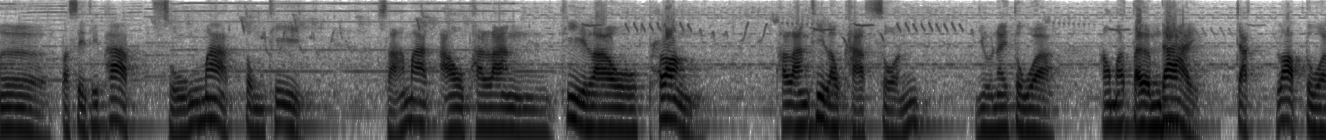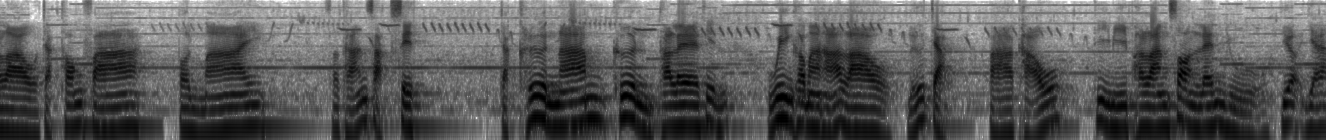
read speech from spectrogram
มือประสิทธิภาพสูงมากตรงที่ สามารถเอาพลังที่เราพร่อง พลังที่เราขาดสนอยู่ในตัว เอามาเติมได้จากรอบตัวเราจากท้องฟ้า ต้นไม้ สถานศักดิ์สิทธิ์ จากคลื่นน้ำคลื่นทะเลที่วิ่งเข้ามาหาเรา หรือจากป่าเขา ที่มีพลังซ่อนเล้นอยู่เยอะแยะ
